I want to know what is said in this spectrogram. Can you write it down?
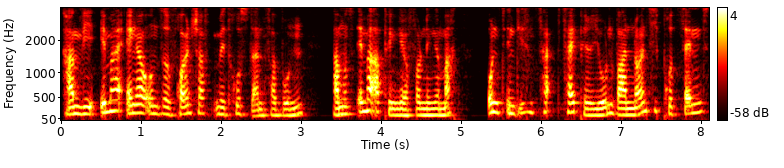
haben wir immer enger unsere Freundschaft mit Russland verbunden, haben uns immer abhängiger von denen gemacht und in diesen Ze Zeitperioden waren 90%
